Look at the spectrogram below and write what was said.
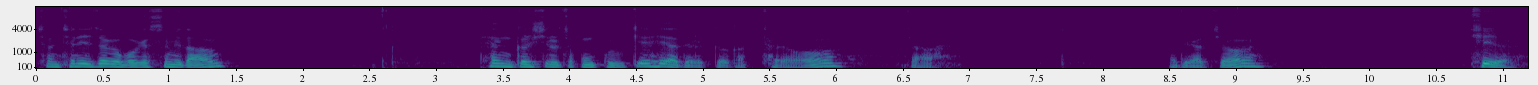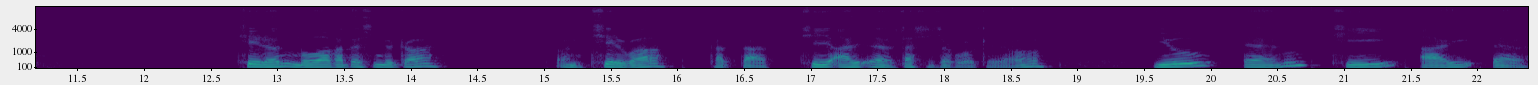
천천히 적어 보겠습니다. 펜 글씨를 조금 굵게 해야 될 것 같아요. 자, 어디 갔죠? till till은 뭐와 같았습니까? until과 같다. til 다시 적어볼게요. u n t i l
